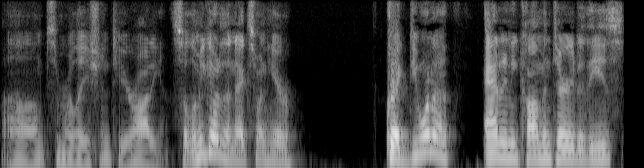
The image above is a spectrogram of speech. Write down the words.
um, some relation to your audience. So let me go to the next one here. Craig, do you want to add any commentary to these?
